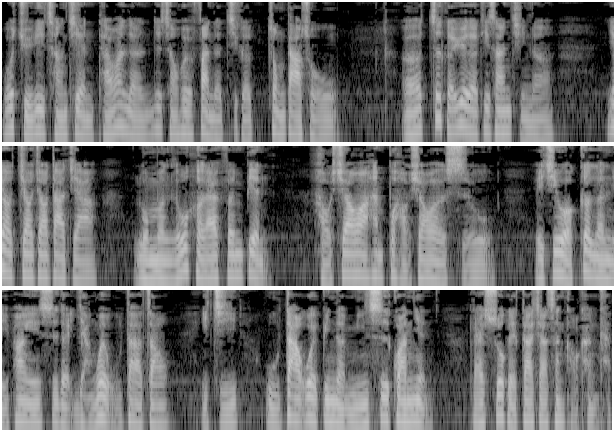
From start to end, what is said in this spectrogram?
我举例常见台湾人日常会犯的几个重大错误。而这个月的第三集呢，要教教大家我们如何来分辨好消化和不好消化的食物，以及我个人李胖医师的养胃五大招，以及五大胃病的迷思观念，来说给大家参考看看。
